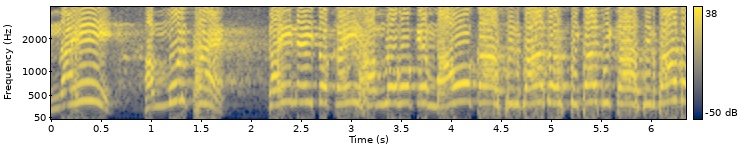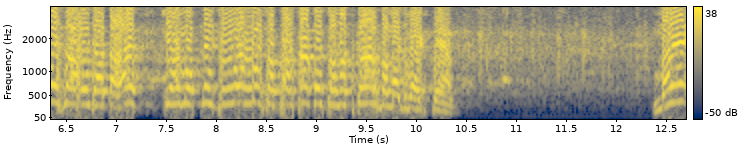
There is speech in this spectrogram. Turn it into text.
नहीं, हम मूर्ख हैं। कहीं नहीं तो कहीं हम लोगों के माओ का आशीर्वाद और पिताजी का आशीर्वाद ऐसा हो जाता है कि हम अपने जीवन में सफलता को चमत्कार समझ बैठते हैं। मैं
